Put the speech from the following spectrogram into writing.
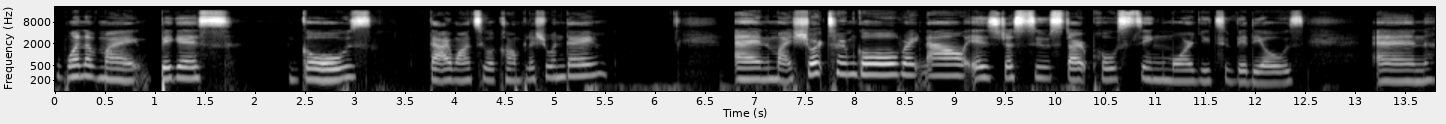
one of my biggest goals that I want to accomplish one day. And my short term goal right now is just to start posting more YouTube videos. And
